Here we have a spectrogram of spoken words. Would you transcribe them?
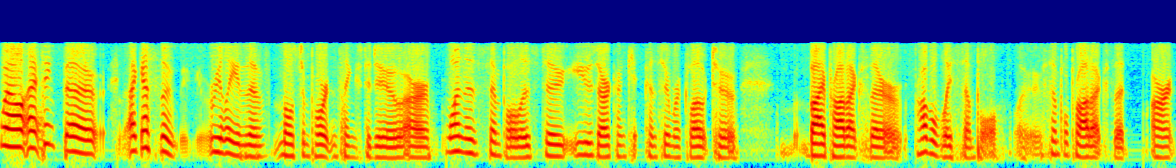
Well, I think the I guess the really the most important things to do are one is simple is to use our con- consumer clout to buy products that are probably simple, uh, simple products that aren't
